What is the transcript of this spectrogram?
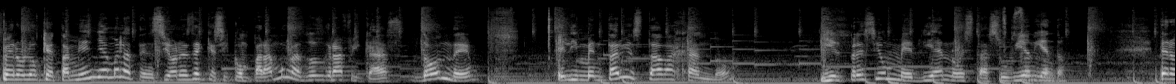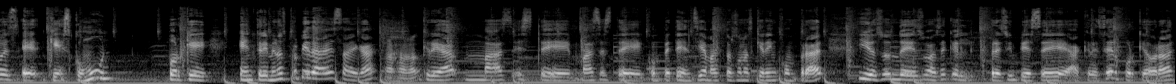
Pero lo que también llama la atención es de que si comparamos las dos gráficas, donde el inventario está bajando y el precio mediano está subiendo. subiendo. Pero es eh, que es común, porque entre menos propiedades haya, Ajá. crea más este más este competencia, más personas quieren comprar y eso de eso hace que el precio empiece a crecer, porque ahora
